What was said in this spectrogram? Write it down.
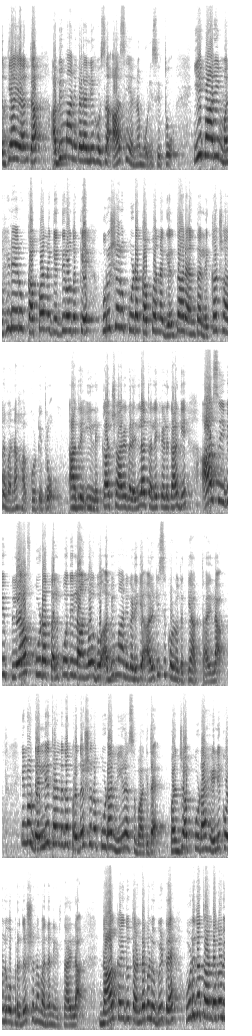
ಅಧ್ಯಾಯ ಅಂತ ಅಭಿಮಾನಿಗಳಲ್ಲಿ ಹೊಸ ಆಸೆಯನ್ನ ಮೂಡಿಸಿತ್ತು. ಈ ಬಾರಿ ಮಹಿಳೆಯರು ಕಪ್ ಅನ್ನ ಗೆದ್ದಿರೋದಕ್ಕೆ ಪುರುಷರು ಕೂಡ ಕಪ್ ಅನ್ನ ಗೆಲ್ತಾರೆ ಅಂತ ಲೆಕ್ಕಾಚಾರವನ್ನ ಹಾಕೊಂಡಿದ್ರು ಆದ್ರೆ ಈ ಲೆಕ್ಕಾಚಾರಗಳೆಲ್ಲ ತಲೆ ಕೆಳಗಾಗಿ ಆರ್ಸಿಬಿ ಪ್ಲೇ ಆಫ್ ಕೂಡ ತಲುಪೋದಿಲ್ಲ ಅನ್ನೋದು ಅಭಿಮಾನಿಗಳಿಗೆ ಅರಗಿಸಿಕೊಳ್ಳೋದಕ್ಕೆ ಆಗ್ತಾ ಇಲ್ಲ. ಇನ್ನು ಡೆಲ್ಲಿ ತಂಡದ ಪ್ರದರ್ಶನ ಕೂಡ ನೀರಸವಾಗಿದೆ. ಪಂಜಾಬ್ ಕೂಡ ಹೇಳಿಕೊಳ್ಳುವ ಪ್ರದರ್ಶನವನ್ನ ನೀಡ್ತಾ ಇಲ್ಲ. ನಾಲ್ಕೈದು ತಂಡಗಳು ಬಿಟ್ರೆ ಉಳಿದ ತಂಡಗಳು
